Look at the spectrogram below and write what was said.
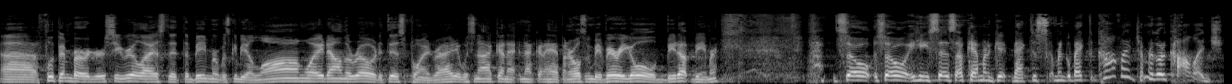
uh, flipping burgers. He realized that the Beamer was going to be a long way down the road at this point, right? It was not going to not going to happen. Or else going to be a very old, beat up Beamer. So so he says, okay, I'm going to get back to I'm going to go back to college. I'm going to go to college.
